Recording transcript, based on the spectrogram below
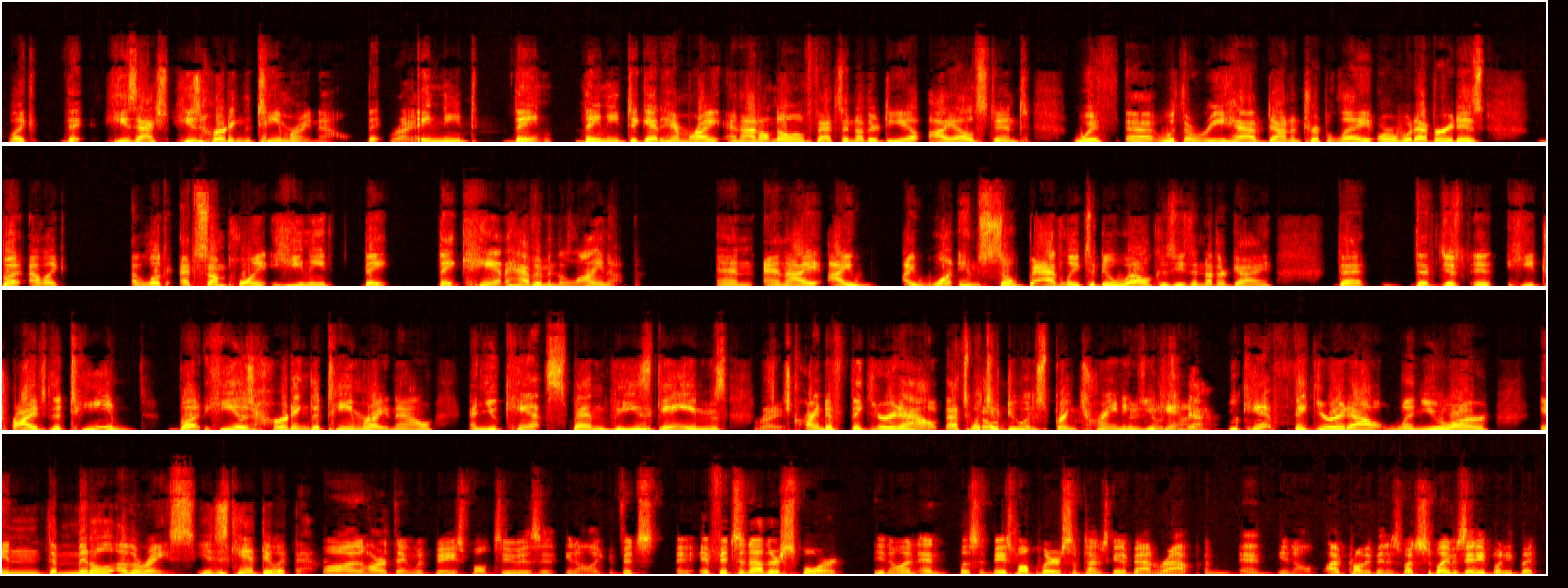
like the, he's actually he's hurting the team right now. They, Right. they need they they need to get him right, and I don't know if that's another DL, IL stint with uh, with a rehab down in AAA or whatever it is. But I like I look at some point he need they they can't have him in the lineup, and and I I I want him so badly to do well because he's another guy that that just it, he drives the team, but he is hurting the team right now, and you can't spend these games Right. trying to figure it out. That's what you do in spring training. There's you no can't time. you can't figure it out when you are in the middle of a race. You just can't do it that. Well, the hard thing with baseball too is it, you know, like if it's if it's another sport, you know, and, and listen, baseball players sometimes get a bad rap, and, and you know, I've probably been as much to blame as anybody, but it,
